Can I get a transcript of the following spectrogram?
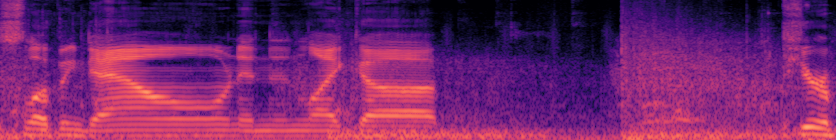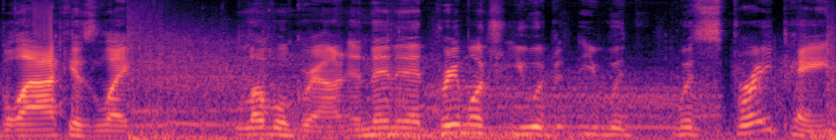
sloping down, and then like uh, pure black is like level ground. And then it pretty much you would you would with spray paint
